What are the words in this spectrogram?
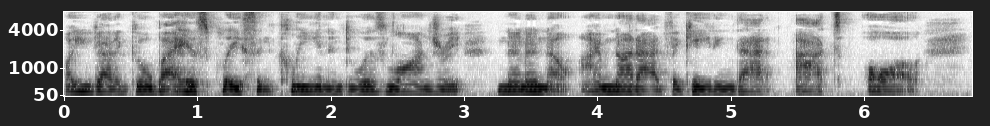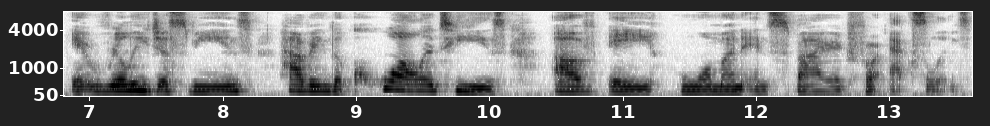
or you gotta go by his place and clean and do his laundry. No, no, no. I'm not advocating that at all. It really just means having the qualities of a woman inspired for excellence.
